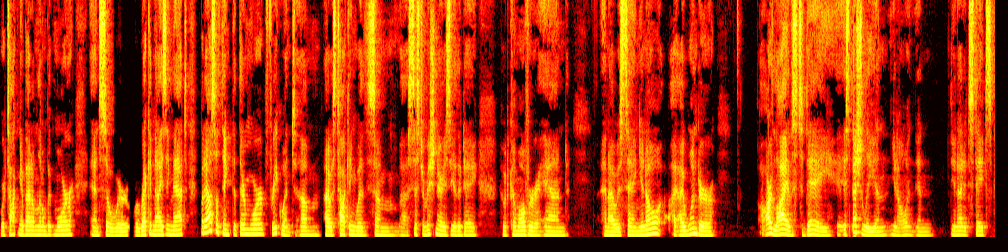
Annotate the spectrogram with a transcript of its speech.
we're talking about them a little bit more, and so we're we're recognizing that. But I also think that they're more frequent. Um, I was talking with some uh, sister missionaries the other day who had come over, and and I was saying, you know, I, I wonder our lives today, especially in you know in, in the United States,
